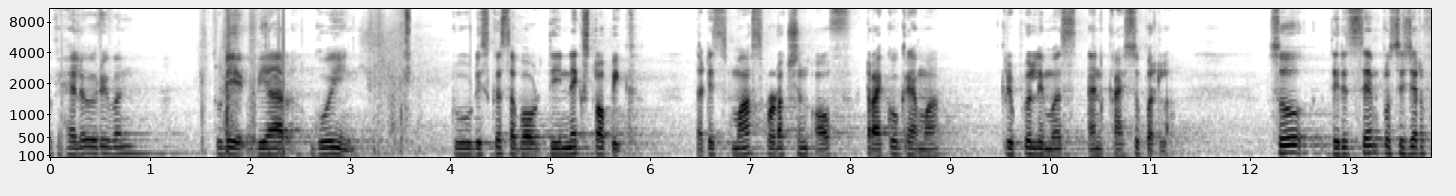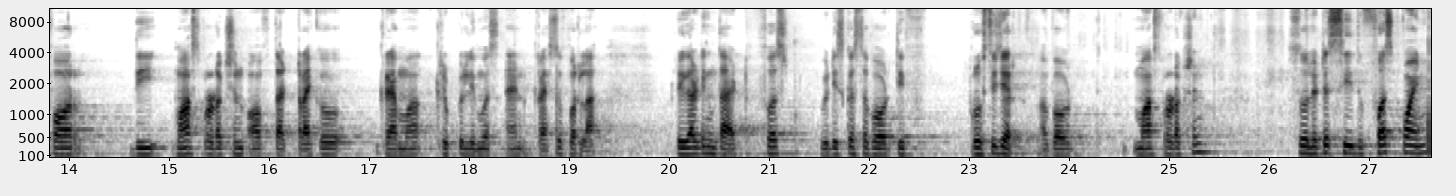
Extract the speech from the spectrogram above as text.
Okay, hello everyone. Today we are going to discuss about the next topic that is mass production of trichogramma, cryptolemus and chrysoperla. So there is same procedure for the mass production of that trichogramma, cryptolemus and chrysoperla. Regarding that, first we discuss about the procedure about mass production so let us see the first point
